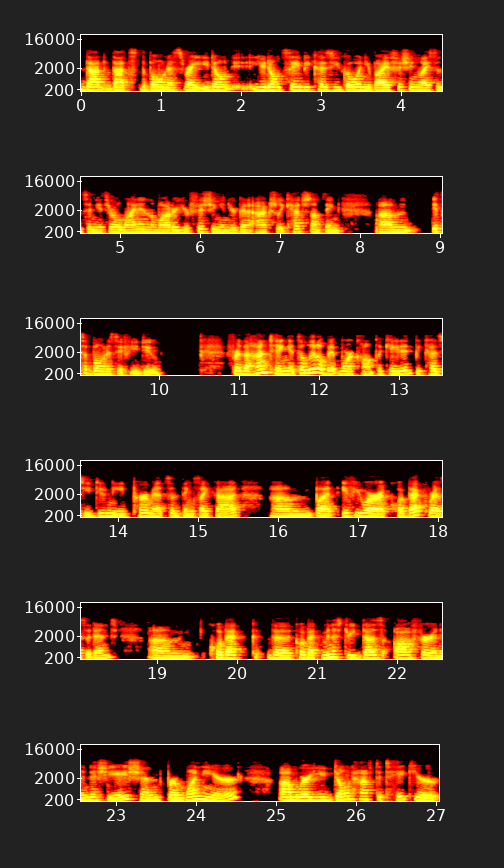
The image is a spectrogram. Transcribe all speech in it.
that that's the bonus right? You don't you don't say because you go and you buy a fishing license and you throw a line in the water you're fishing and you're going to actually catch something um, it's a bonus if you do. For the hunting it's a little bit more complicated because you do need permits and things like that um, but if you are a quebec resident um, quebec the quebec ministry does offer an initiation for one year um, where you don't have to take your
